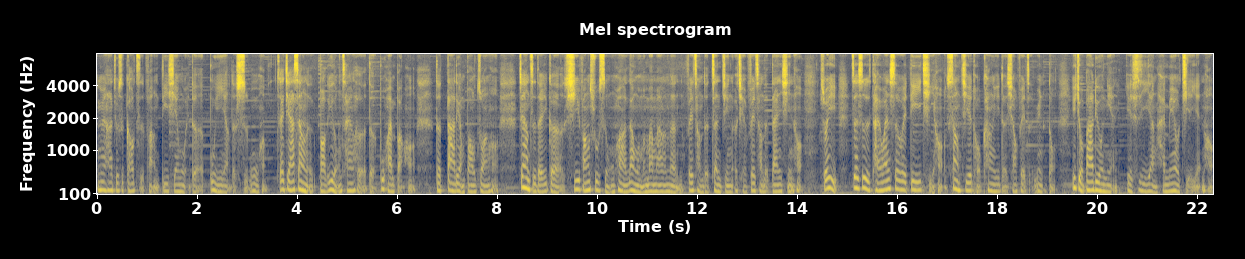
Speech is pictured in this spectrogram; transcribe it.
因为它就是高脂肪、低纤维的不营养的食物哈，再加上了保丽龙餐盒的不环保哈的大量包装哈，这样子的一个西方素食文化，让我们妈妈们非常的震惊，而且非常的担心哈。所以这是台湾社会第一起哈上街头抗议的消费者运动。一九八六年也是一样，还没有解严哈。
